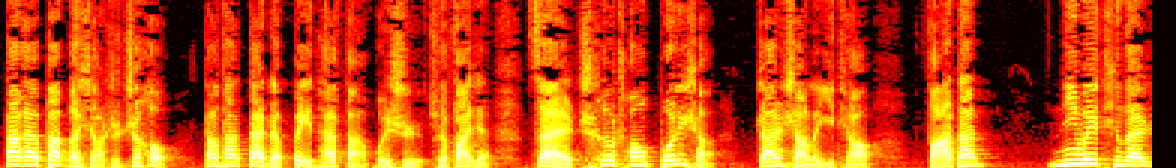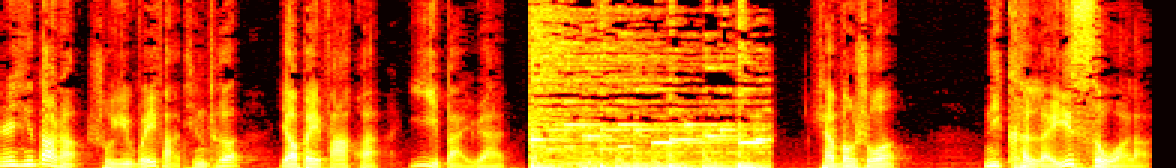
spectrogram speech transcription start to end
大概半个小时之后，当他带着备胎返回时，却发现在车窗玻璃上粘上了一条罚单，因为停在人行道上属于违法停车，要被罚款一百元。山峰说：“你可雷死我了。”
